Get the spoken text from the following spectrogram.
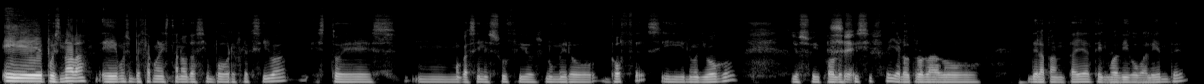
Eh, pues nada, eh, hemos empezado con esta nota así un poco reflexiva. Esto es mm, Mocasines Sucios número 12, si no me equivoco. Yo soy Pablo Sí. Sísife y al otro lado de la pantalla tengo a Diego Valiente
